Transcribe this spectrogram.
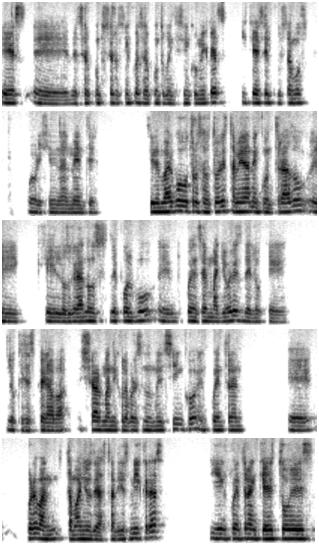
que es eh, de 0.05 a 0.25 micras y que es el que usamos originalmente. Sin embargo, otros autores también han encontrado eh, que los granos de polvo eh, pueden ser mayores de lo que, lo que se esperaba. Sharman y colaboración 2005 encuentran, prueban tamaños de hasta 10 micras y encuentran que esto es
